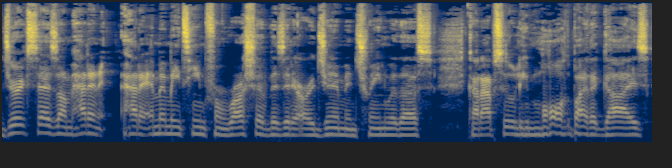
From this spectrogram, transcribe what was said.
Jurek says, um, had an had an MMA team from Russia visited our gym and trained with us. Got absolutely mauled by the guys.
